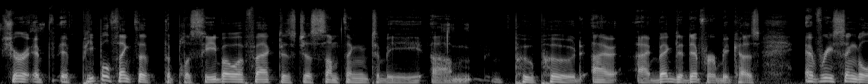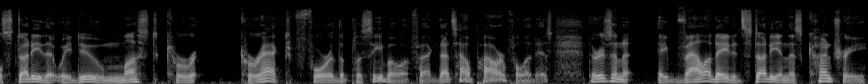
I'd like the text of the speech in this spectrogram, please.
Sure. If if people think that the placebo effect is just something to be um, poo pooed, I, I beg to differ because every single study that we do must cor- correct for the placebo effect. That's how powerful it is. There isn't a, a validated study in this country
